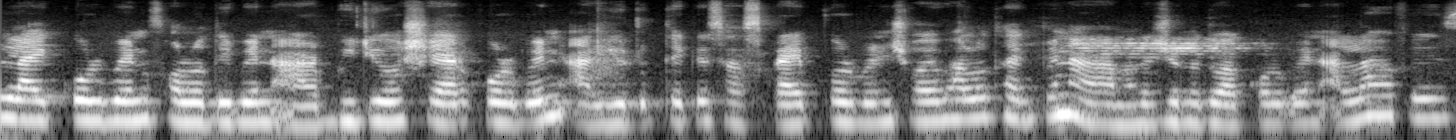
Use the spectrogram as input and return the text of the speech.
লাইক করবেন ফলো দিবেন আর ভিডিও শেয়ার করবেন আর ইউটিউব থেকে সাবস্ক্রাইব করবেন। সবাই ভালো থাকবেন আর আমাদের জন্য দোয়া করবেন। আল্লাহ হাফিজ।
